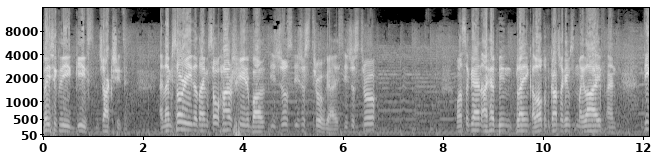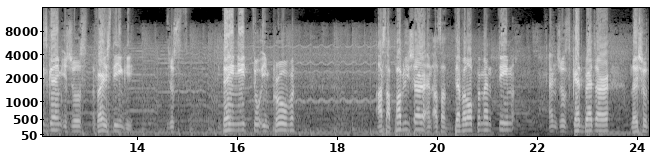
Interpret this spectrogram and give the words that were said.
basically gives jack shit. And I'm sorry that I'm so harsh here, but it's just it's just true, guys. It's just true. Once again, I have been playing a lot of gacha games in my life, and this game is just very stingy. Just they need to improve as a publisher and as a development team and just get better. They should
